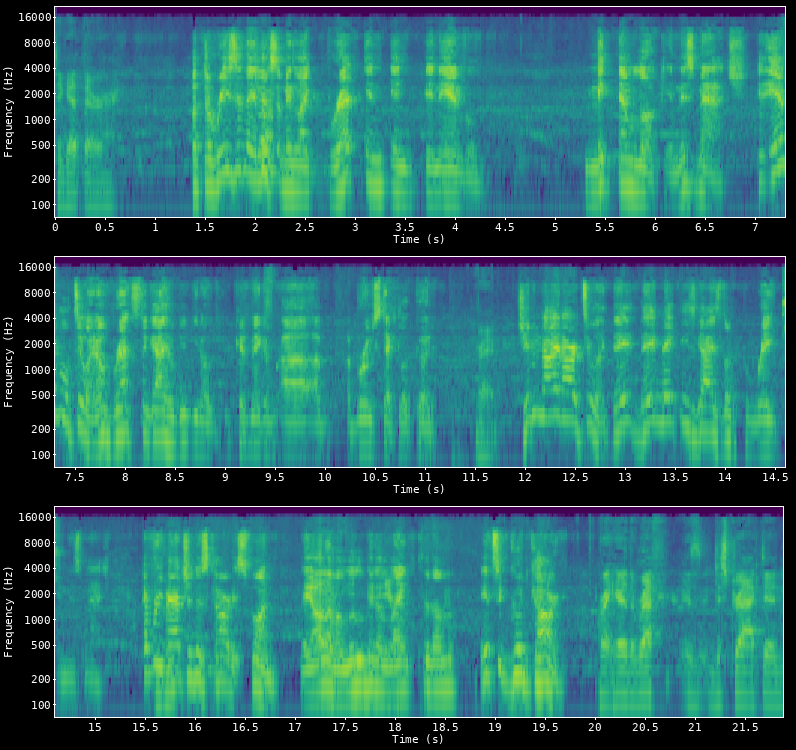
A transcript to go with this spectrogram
to get there. But the reason they look, I mean, like Bret and, and, and Anvil make them look in this match. And Anvil too. I know Bret's the guy who could, you know could make a, a, a broomstick look good. Right. Jim Neidhart too. Like they they make these guys look great in this match. Every mm-hmm. match in this card is fun. They all have a little bit of length to them. It's a good card. Right here, the ref is distracted,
